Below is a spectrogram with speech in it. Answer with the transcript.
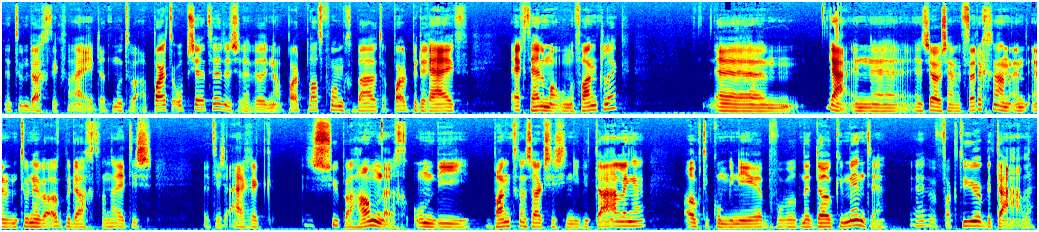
En toen dacht ik van, hé, dat moeten we apart opzetten. Dus dan wil je een apart platform gebouwd, apart bedrijf. Echt helemaal onafhankelijk. Ehm, ja, en, eh, en zo zijn we verder gegaan. En, en toen hebben we ook bedacht van het is, het is eigenlijk super handig om die banktransacties en die betalingen ook te combineren bijvoorbeeld met documenten, factuur betalen.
